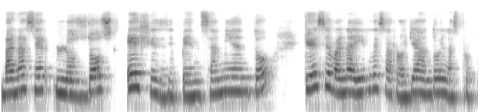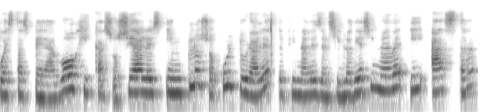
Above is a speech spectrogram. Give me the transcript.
van a ser los dos ejes de pensamiento que se van a ir desarrollando en las propuestas pedagógicas, sociales, incluso culturales de finales del siglo XIX y hasta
